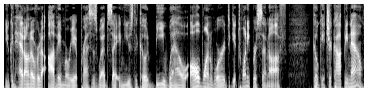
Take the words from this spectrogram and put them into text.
You can head on over to Ave Maria Press's website and use the code BEWELL, all one word, to get 20% off. Go get your copy now.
